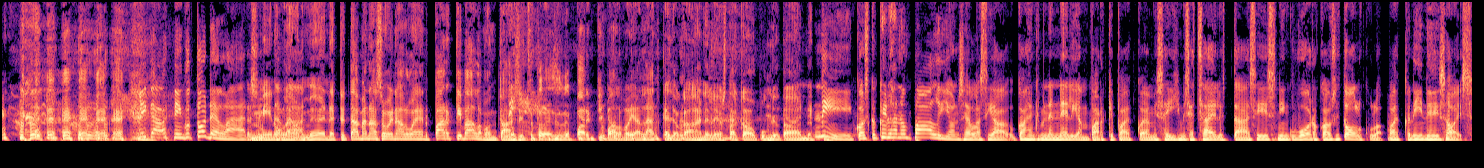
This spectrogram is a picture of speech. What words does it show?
Mikä on niin kuin todella ärsyttävää. Minulle on myönnetty tämän asuinalueen parkkivalvontaa. Niin. Sitten tulee sellainen parkkivalvojan lätkä, joka on hänelle jostain kaupungilta annettu. Niin, koska kyllähän on paljon sellaisia 24 parkkipaikkoja, missä ihmiset säilyttää siis niin kuin vuorokausitolkulla, vaikka niin ei saisi.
